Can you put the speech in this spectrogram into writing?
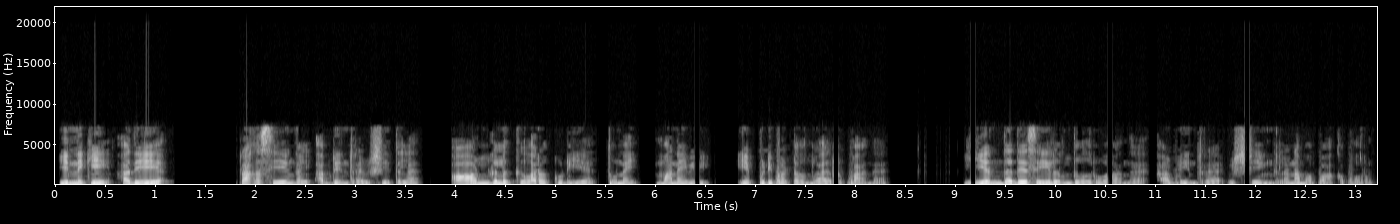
இன்னைக்கு அதே ரகசியங்கள் அப்படின்ற விஷயத்துல ஆண்களுக்கு வரக்கூடிய துணை மனைவி எப்படிப்பட்டவங்களா இருப்பாங்க எந்த திசையிலிருந்து வருவாங்க அப்படின்ற விஷயங்களை நம்ம பார்க்க போறோம்.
